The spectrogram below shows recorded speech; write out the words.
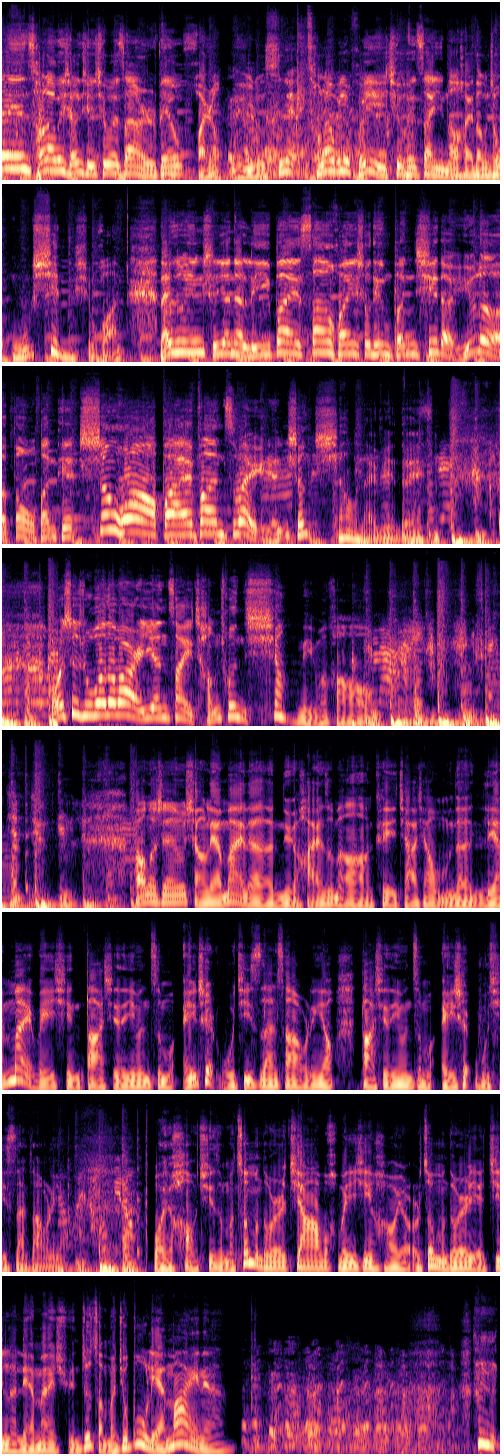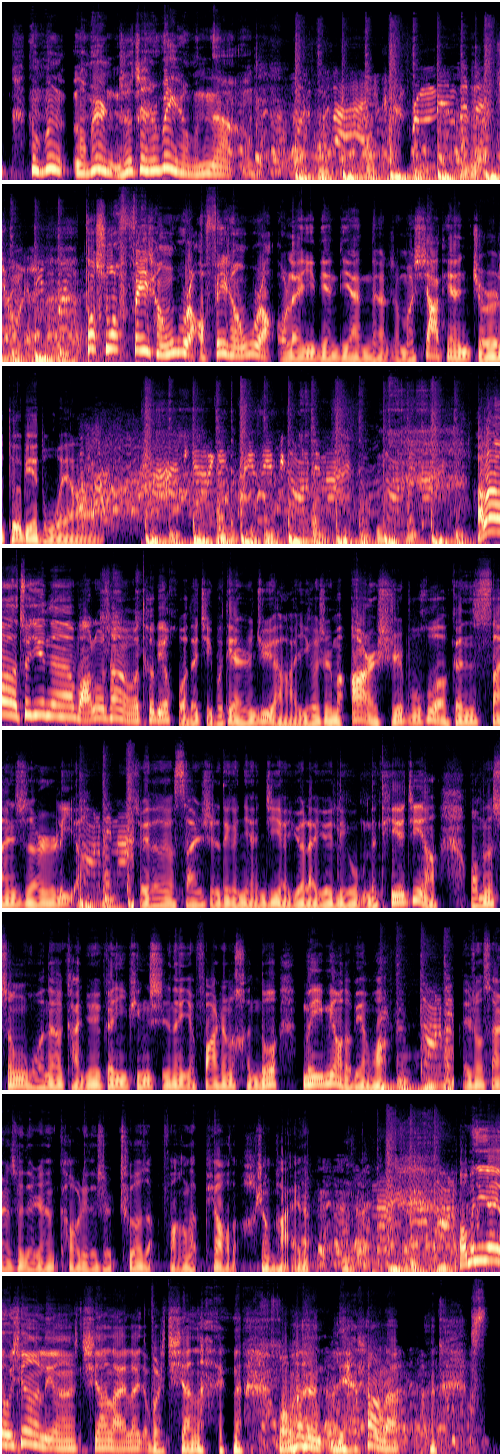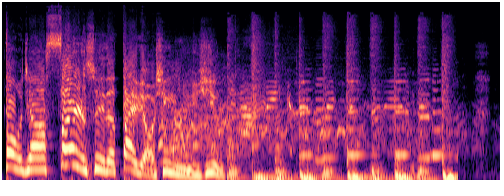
声音从来未响起，却会在耳边环绕；有一种思念从来不去回忆，却会在你脑海当中无限的循环。来自北京时间的礼拜三，欢迎收听本期的娱乐逗翻天，生活百般滋味，人生笑来面对。我是主播的万儿，依然在长春向你们好。长的时间有想连麦的女孩子们啊，可以加一下我们的连麦微信，大写的英文字母 H 五七四三三二五零幺，大写的英文字母 H 五七四三三二五零幺。我就好奇，怎么这么多人加微信好友，这么多人也进了连麦群，这怎么就不连麦呢？嗯，老妹儿，你说这是为什么呢？都说非诚勿扰，非诚勿扰了，一天天的，怎么夏天角儿特别多呀？好了，最近呢，网络上有个特别火的几部电视剧啊，一个是什么《二十不惑》跟《三十而立》啊。随着这个三十这个年纪啊，越来越离我们的贴近啊，我们的生活呢，感觉跟你平时呢也发生了很多微妙的变化。得说三十岁的人考虑的是车子、房子、票子、生孩子。嗯，我们今天有幸领牵来了，不是牵来了，我们连上了 道家三十岁的代表性女性。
